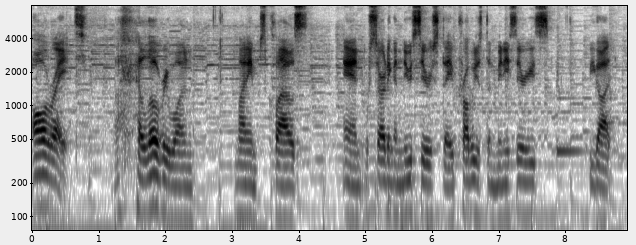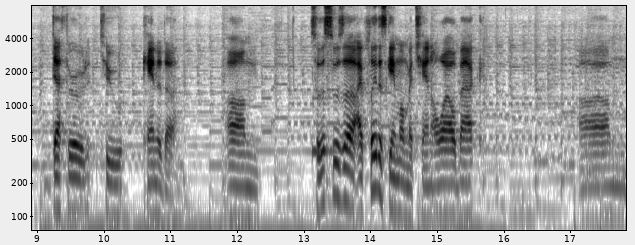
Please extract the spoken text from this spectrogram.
Alright. Hello everyone. My name's Klauz, and we're starting a new series today, probably just a mini series. We got Death Road to Canada. Um, so this was a, I played this game on my channel a while back. Um,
